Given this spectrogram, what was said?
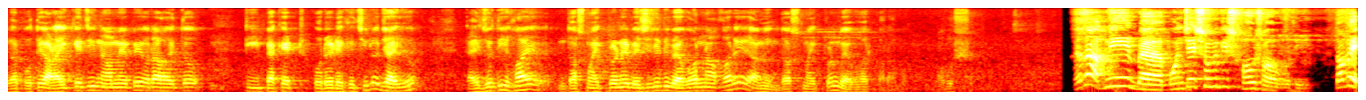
এবার প্রতি আড়াই কেজি না মেপে ওরা হয়তো টি প্যাকেট করে রেখেছিল যাই হোক। তাই যদি হয় দশ মাইক্রনের বেশি যদি ব্যবহার না করে আমি দশ মাইক্রন ব্যবহার করাবো অবশ্যই। দাদা আপনি পঞ্চায়েত সমিতির সহ সভাপতি তবে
